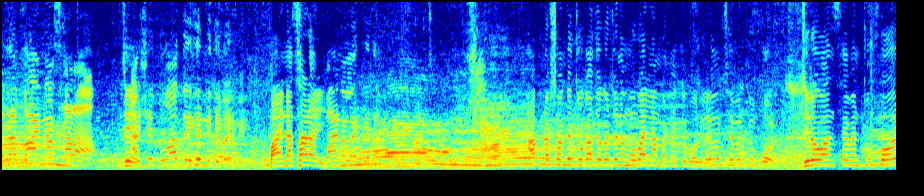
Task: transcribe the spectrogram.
ওরা বায়না ছাড়া। দোয়া দেখে নিতে পারবে। বায়না ছাড়াই? বায়না লাগবে না। আপনার সঙ্গে যোগাযোগের জন্য মোবাইল নাম্বারটা একটু বলবেন। Seven two four zero one seven two four.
